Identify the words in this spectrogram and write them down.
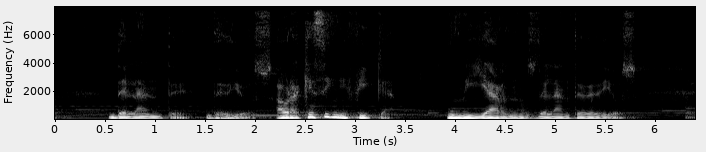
delante de Dios. Ahora, ¿qué significa humillarnos delante de Dios?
